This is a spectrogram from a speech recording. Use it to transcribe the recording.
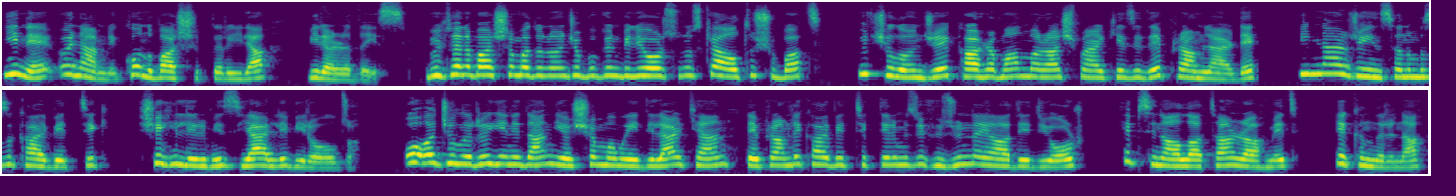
yine önemli konu başlıklarıyla bir aradayız. Bültene başlamadan önce bugün biliyorsunuz ki 6 Şubat 3 yıl önce Kahramanmaraş merkezi depremlerde binlerce insanımızı kaybettik, şehirlerimiz yerle bir oldu. O acıları yeniden yaşamamayı dilerken depremde kaybettiklerimizi hüzünle yad ediyor, hepsine Allah'tan rahmet, yakınlarına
